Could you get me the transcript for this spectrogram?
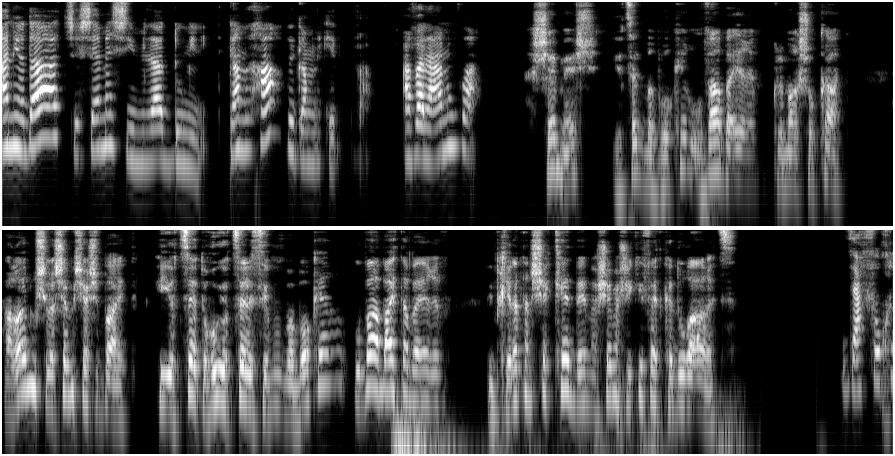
אני יודעת ששמש היא מילה דו-מינית, גם זכר וגם נקבה. אבל לאן הוא בא? השמש יוצאת בבוקר ובאה בערב, כלומר שוקעת. הרעיון הוא שלשמש יש בית. היא יוצאת או הוא יוצא לסיבוב בבוקר, ובא הביתה בערב. מבחינת אנשי קדם, השמש הקיפה את כדור הארץ. זה הפוך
